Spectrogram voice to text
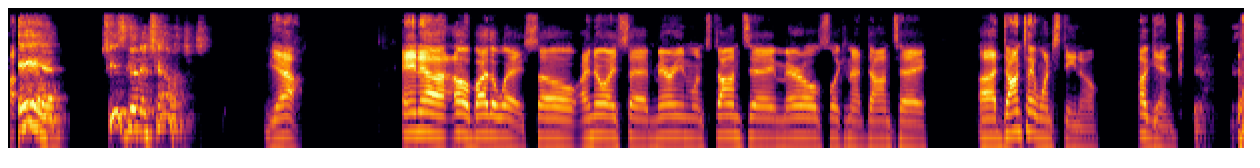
Uh, and she's good in challenges. Yeah. And uh oh, by the way, so I know I said Marion wants Dante, Meryl's looking at Dante. Uh Dante wants Dino again.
